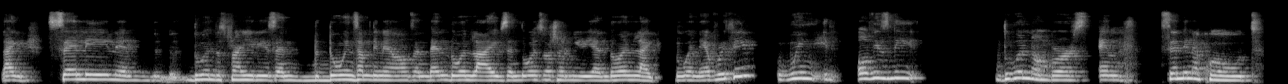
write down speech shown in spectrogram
like selling and doing the strategies and doing something else and then doing lives and doing social media and doing like doing everything. We obviously doing numbers and sending a quote,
